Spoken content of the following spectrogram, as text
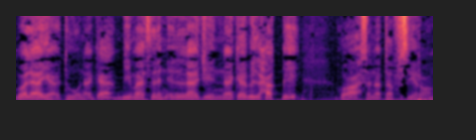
ولا يأتونك بمثل إلا جئناك بالحق وأحسن تفسيرا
